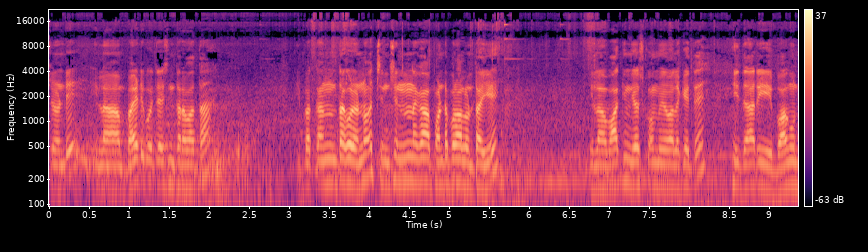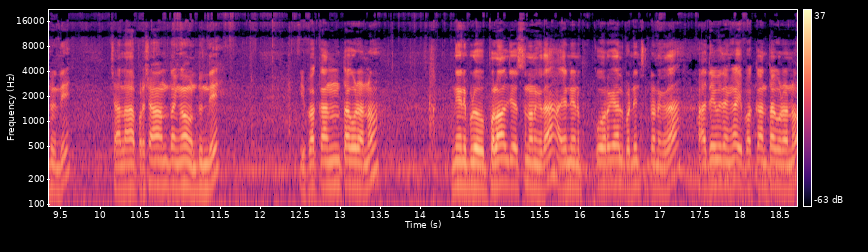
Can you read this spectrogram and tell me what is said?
చూడండి ఇలా బయటకు వచ్చేసిన తర్వాత ఈ పక్క అంతా కూడాను చిన్న చిన్నగా పంట పొలాలు ఉంటాయి. ఇలా వాకింగ్ చేసుకునే వాళ్ళకైతే ఈ దారి బాగుంటుంది. చాలా ప్రశాంతంగా ఉంటుంది. ఈ పక్క అంతా కూడాను నేను ఇప్పుడు పొలాలు చేస్తున్నాను కదా అదే నేను కూరగాయలు పండించుకుంటాను కదా అదేవిధంగా ఈ పక్క అంతా కూడాను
